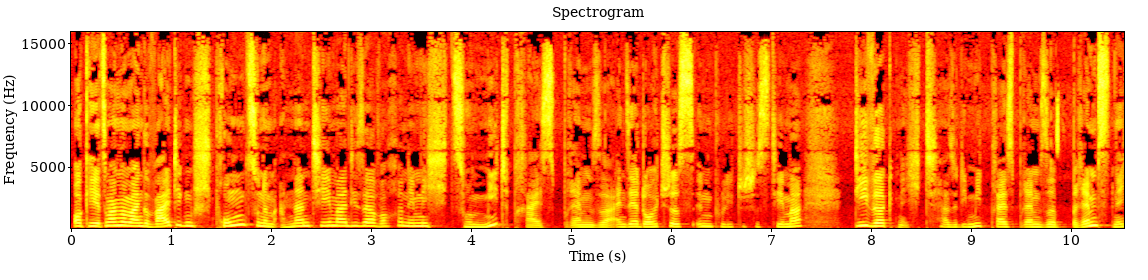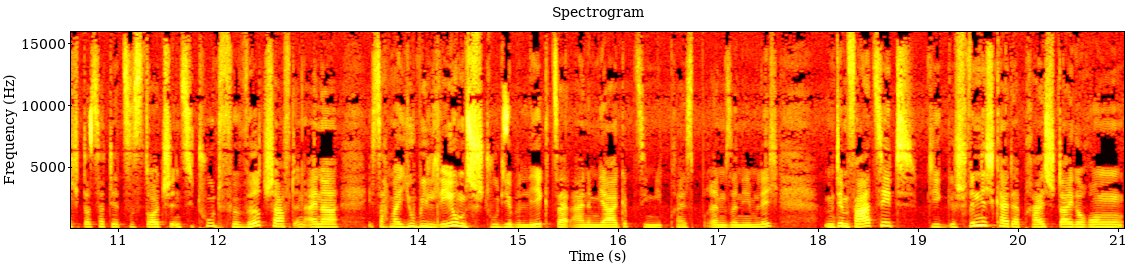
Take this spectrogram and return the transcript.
Okay, jetzt machen wir mal einen gewaltigen Sprung zu einem anderen Thema dieser Woche, nämlich zur Mietpreisbremse. Ein sehr deutsches innenpolitisches Thema. Die wirkt nicht. Also die Mietpreisbremse bremst nicht. Das hat jetzt das Deutsche Institut für Wirtschaft in einer, ich sag mal, Jubiläumsstudie belegt. Seit einem Jahr gibt es die Mietpreisbremse nämlich. Mit dem Fazit, die Geschwindigkeit der Preissteigerung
